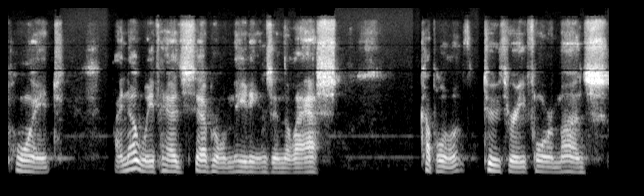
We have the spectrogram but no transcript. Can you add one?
point. I know we've had several meetings in the last couple of two, three, four months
